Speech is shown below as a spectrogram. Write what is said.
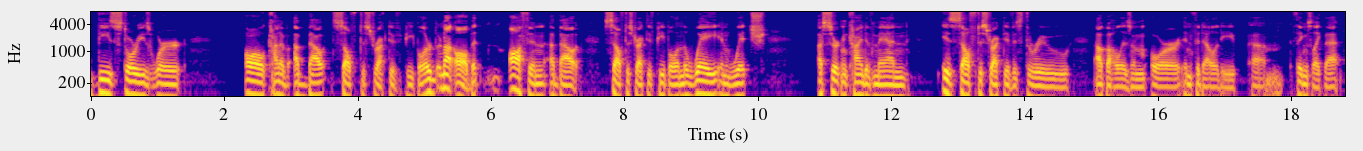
these stories were all kind of about self-destructive people, or not all, but often about self-destructive people and the way in which a certain kind of man is self-destructive is through alcoholism or infidelity, um, things like that.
